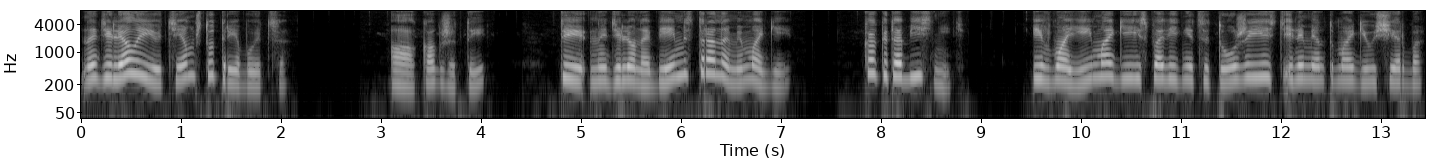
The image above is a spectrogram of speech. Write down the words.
наделяла ее тем, что требуется. А как же ты? Ты наделен обеими сторонами магии. Как это объяснить? И в моей магии исповедницы тоже есть элемент магии ущерба.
